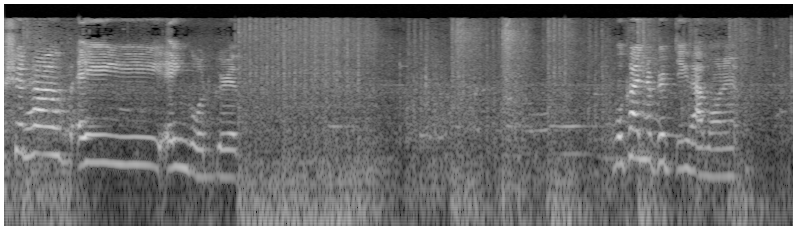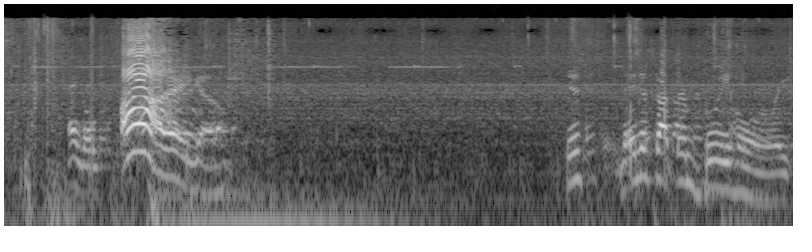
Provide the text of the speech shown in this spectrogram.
should have a angled grip. What kind of grip do you have on it? Angled. Ah, there you go. Just, they just got their booty hole reached.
